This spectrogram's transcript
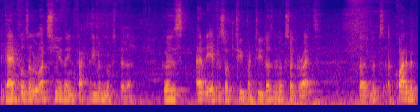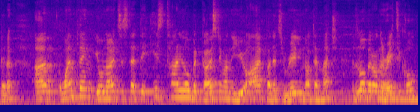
The game feels a lot smoother. In fact it even looks better. Because AMD FSR 2.2 doesn't look so great. So it looks uh, quite a bit better um, one thing you'll notice that there is tiny little bit ghosting on the UI, but it's really not that much. There's a little bit on the reticle,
